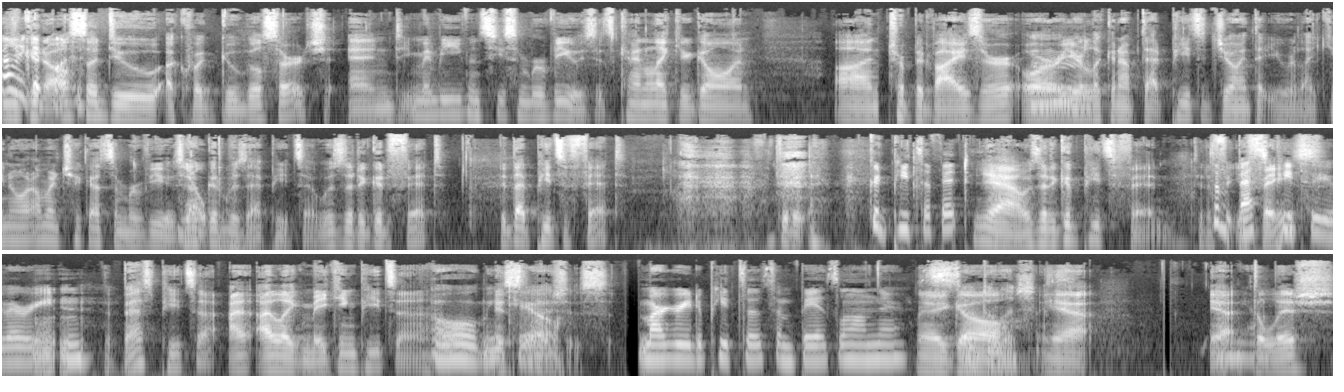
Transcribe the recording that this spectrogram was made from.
Really you could also do a quick Google search and maybe even see some reviews. It's kind of like you're going on TripAdvisor or Mm. you're looking up that pizza joint that you were like, you know what, I'm going to check out some reviews. How good was that pizza? Was it a good fit? Did that pizza fit? Did it? Good pizza fit. Yeah, was it a good pizza fit? Did it the fit best your face? pizza you've ever eaten. The best pizza? I, I like making pizza. Oh, me it's too. delicious. Margherita pizza, some basil on there. There you So go. delicious. Yeah. Yeah, Yum, delish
